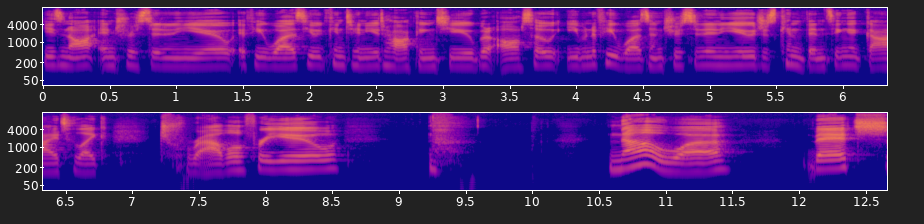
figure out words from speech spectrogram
He's not interested in you. If he was, he would continue talking to you. But also, even if he was interested in you, just convincing a guy to like travel for you. no, bitch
